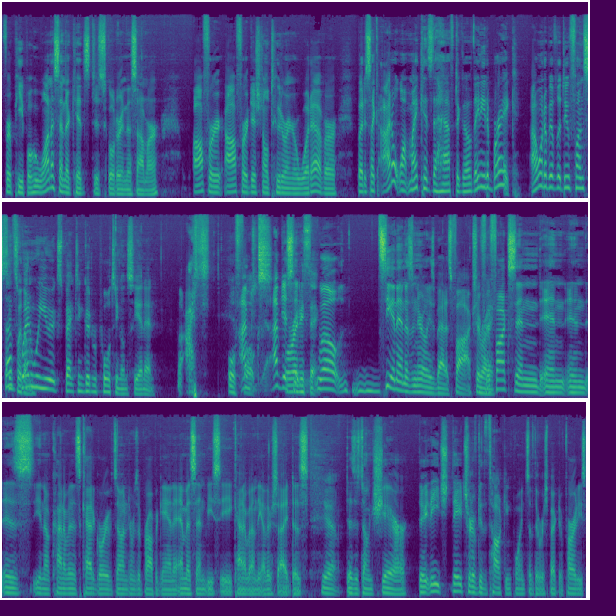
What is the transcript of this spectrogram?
for people who want to send their kids to school during the summer? Offer offer additional tutoring or whatever, but it's like I don't want my kids to have to go. They need a break. I want to be able to do fun stuff Since when them. were you expecting good reporting on CNN I, or I'm- Fox I'm, just or anything? Well, CNN isn't nearly as bad as Fox. Or Right. Fox and, and and is you know kind of in this category of its own in terms of propaganda. MSNBC kind of on the other side does Yeah. does its own share. They, they each they sort of do the talking points of their respective parties.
